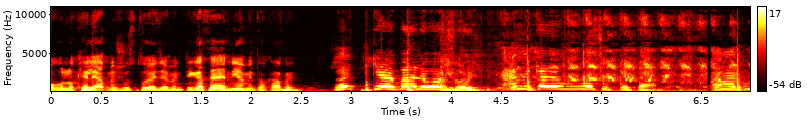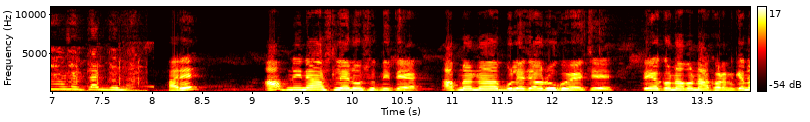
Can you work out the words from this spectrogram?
ওগুলো খেলে আপনি সুস্থ হয়ে যাবেন ঠিক আছে? নিয়মিত খাবেন। ভালো ওষুধ আমি কেন ওষুধ খেতাম? আমার কোনো ওষুধ লাগবে না। আরে আপনি না আসলেন ওষুধ নিতে আপনার না ভুলে যাওয়া রোগ হয়েছে। তো এখন আবার না করেন কেন?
